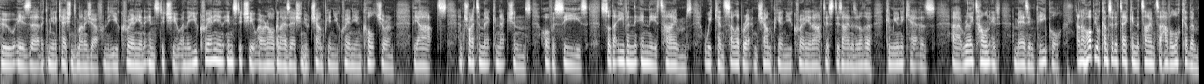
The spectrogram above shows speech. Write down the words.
who is uh, the communications manager from the Ukrainian Institute. And the Ukrainian Institute are an organization who champion Ukrainian culture and the arts and try to make connections overseas so that even in these times we can celebrate and champion Ukrainian artists, designers, and other communicators. Uh, really talented, amazing people. And I hope you'll consider taking the time to have a look at them.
